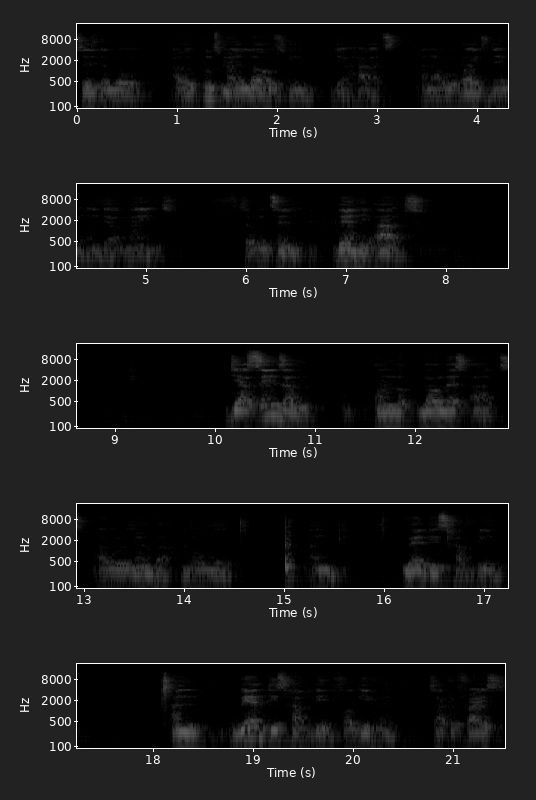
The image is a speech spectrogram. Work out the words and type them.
says the Lord, I will put my laws in their hearts, and I will write them on their minds. 17. Then he adds, Their sins and, and law- lawless acts I will remember no more. And where these have been, and where these have been forgiven, sacrifice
